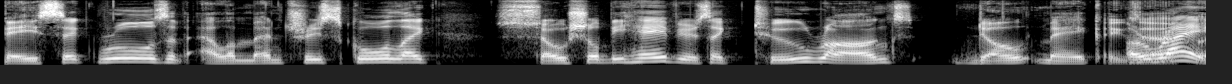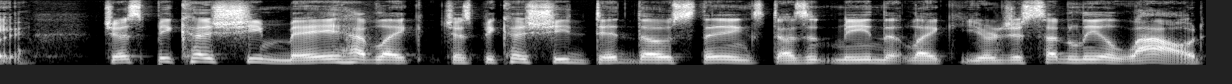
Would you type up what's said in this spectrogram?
basic rules of elementary school, like social behaviors, like two wrongs don't make a right. Just because she may have, like, just because she did those things doesn't mean that, like, you're just suddenly allowed.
